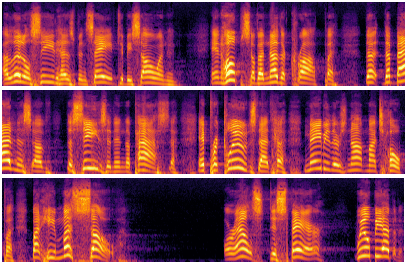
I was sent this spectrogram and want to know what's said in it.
a little seed has been saved to be sown in, in hopes of another crop. But the, the badness of the season in the past, uh, it precludes that uh, maybe there's not much hope. Uh, but he must sow, or else despair will be evident.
